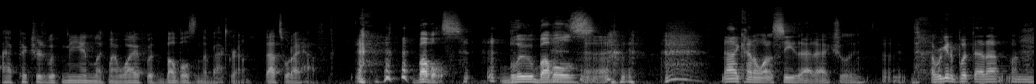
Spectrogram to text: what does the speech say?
I have pictures with me and like my wife with bubbles in the background. That's what I have. bubbles, blue bubbles. now I kind of want to see that actually. Are we going to put that up? On the...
